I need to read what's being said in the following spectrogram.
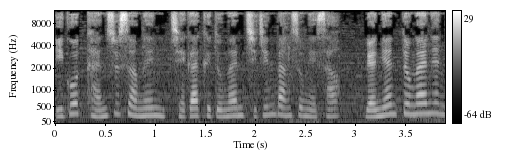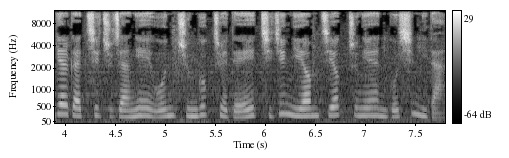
이곳 간수성은 제가 그동안 지진 방송에서 몇 년 동안 한결같이 주장해 온 중국 최대의 지진 위험 지역 중의 한 곳입니다.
